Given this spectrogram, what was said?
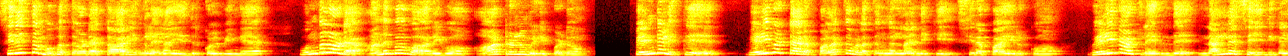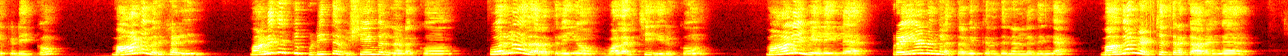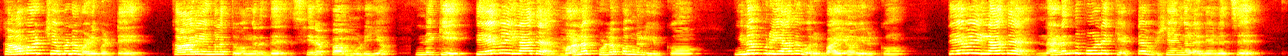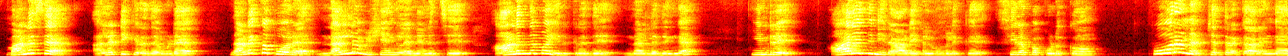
சிரித்த முகத்தோட காரியங்களை எல்லாம் எதிர்கொள்வீங்க. உங்களோட அனுபவ அறிவும் ஆற்றலும் வெளிப்படும். பெண்களுக்கு வெளிவட்டார பழக்க வழக்கங்கள்லாம் இன்னைக்கு சிறப்பா இருக்கும். வெளிநாட்டில இருந்து நல்ல செய்திகள் கிடைக்கும். மாணவர்கள் மனதிற்கு பிடித்த விஷயங்கள் நடக்கும். பொருளாதாரத்திலையும் வளர்ச்சி இருக்கும். மாலை வேளையில பிரயாணங்களை தவிர்க்கிறது நல்லதுங்க. மக நட்சத்திரக்காரங்க காமாட்சியம்மனை வழிபட்டு காரியங்களை துவங்குறது சிறப்பாக முடியும். இன்னைக்கு தேவையில்லாத மனக்குழப்பங்கள் இருக்கும் இனம் புரியாத ஒரு பயம் இருக்கும். தேவையில்லாத நடந்து போன கெட்ட விஷயங்களை நினச்சி மனசை அலட்டிக்கிறத விட நடக்க போகிற நல்ல விஷயங்களை நினச்சி ஆனந்தமாக இருக்கிறது நல்லதுங்க. இன்று ஆரஞ்சு நிற ஆடைகள் உங்களுக்கு சிறப்பை கொடுக்கும். பூர நட்சத்திரக்காரங்க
